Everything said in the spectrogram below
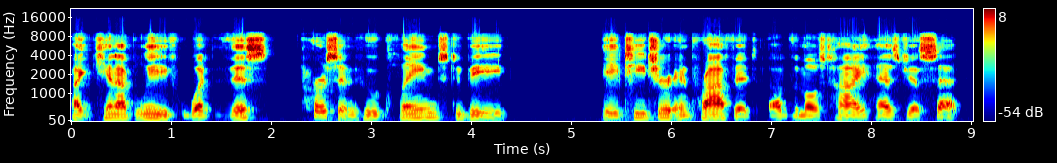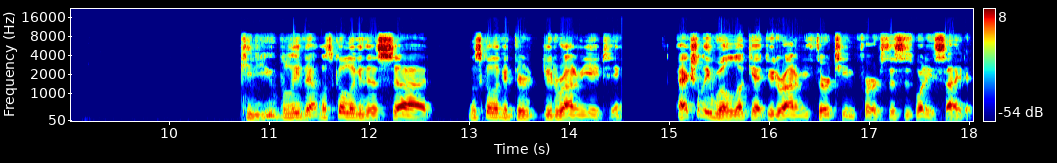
I cannot believe what this person who claims to be a teacher and prophet of the Most High has just said. Can you believe that? Let's go look at this. Uh, let's go look at Deut- Deuteronomy 18. Actually, we'll look at Deuteronomy 13 first. This is what he cited.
